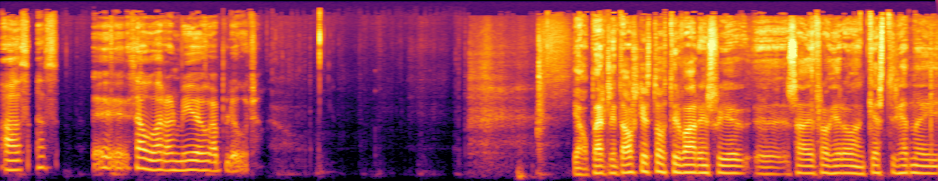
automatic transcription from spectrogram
að, að e, þá var hann mjög aflugur. Já, Berglind Áskeinsdóttir var eins og ég uh, saði frá hér áðan gestur hérna í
